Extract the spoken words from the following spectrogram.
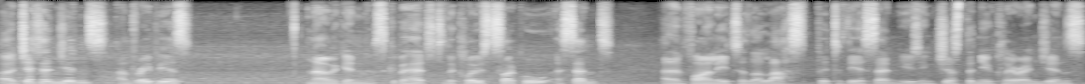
uh, jet engines and rapiers. Now we can skip ahead to the closed cycle ascent and then finally to the last bit of the ascent using just the nuclear engines.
